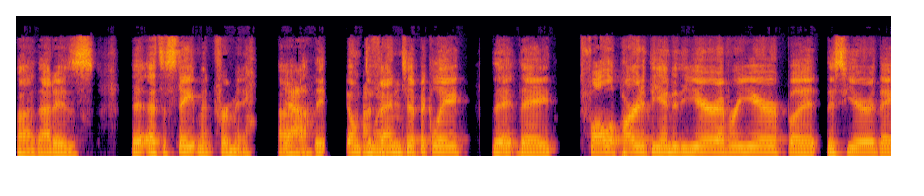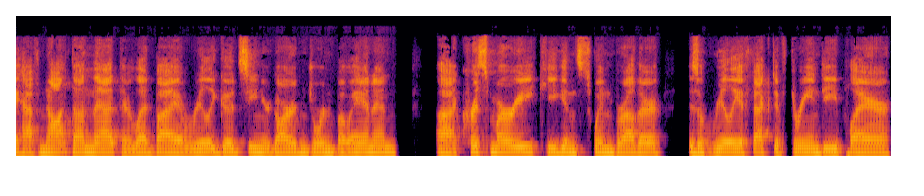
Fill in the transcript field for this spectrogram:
Uh, that is that's a statement for me. Uh, Yeah, they don't I'm defend typically. They they fall apart at the end of the year every year, but this year they have not done that. They're led by a really good senior guard in Jordan Bohannon. Uh, Kris Murray, Keegan's twin brother, is a really effective three and D player.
